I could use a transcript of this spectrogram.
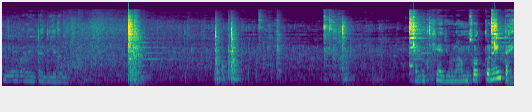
দিয়ে এবার এটা দিয়ে দেবো। খালি খেজুর আমসত্ব নেই তাই।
